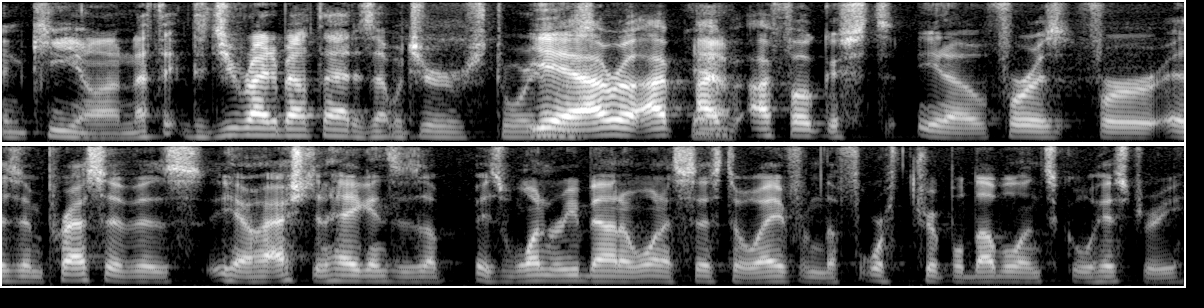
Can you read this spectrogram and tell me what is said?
and Keion. I think did you write about that? Is that what your story? Yeah, I, is? wrote, I, Yeah. I, I focused, you know, for as for as impressive as you know, Ashton Hagans is a is one rebound and one assist away from the fourth triple double in school history.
